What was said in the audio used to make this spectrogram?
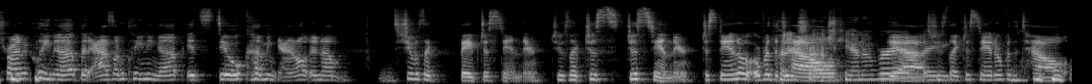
trying to clean up, but as I'm cleaning up, it's still coming out. And I'm, she was like, babe, just stand there. She was like, just, just stand there. Just stand over the put a towel. trash can over yeah, it she's like, just stand over the towel.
